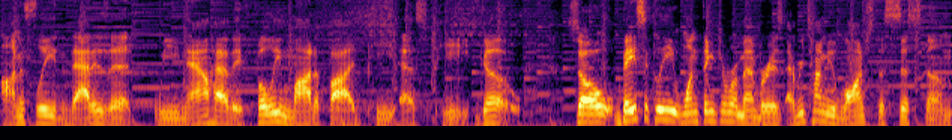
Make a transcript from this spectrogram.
honestly, that is it. We now have a fully modified PSP Go. So basically, one thing to remember is every time you launch the system,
